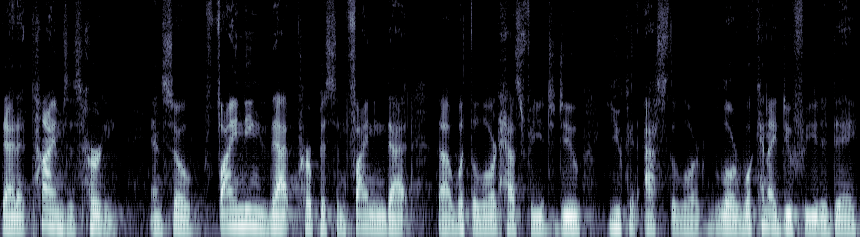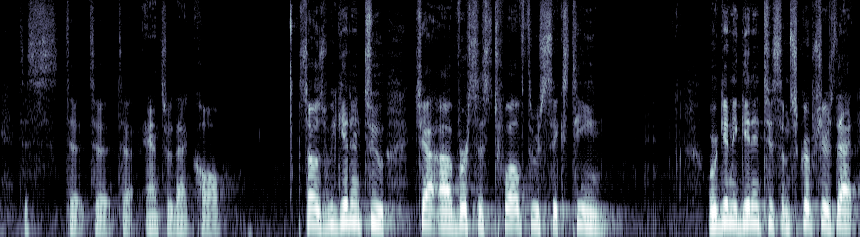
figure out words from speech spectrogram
that at times is hurting. And so, finding that purpose and finding that uh, what the Lord has for you to do, you can ask the Lord, Lord, what can I do for you today to, to, to, to answer that call? So, as we get into uh, verses 12 through 16, we're going to get into some scriptures that,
